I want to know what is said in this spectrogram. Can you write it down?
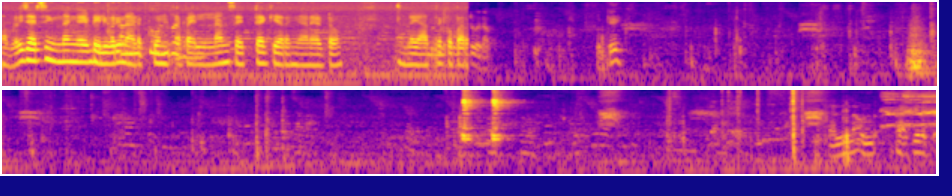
നമ്മൾ വിചാരിച്ചു ഇന്ന് അങ്ങ് ഡെലിവറി നടക്കും. അപ്പം എല്ലാം സെറ്റാക്കി ഇറങ്ങുകയാണ് കേട്ടോ. നമ്മൾ യാത്രയൊക്കെ പറഞ്ഞു ഉണ്ട്. പാക്ക് ചെയ്തിട്ട്.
